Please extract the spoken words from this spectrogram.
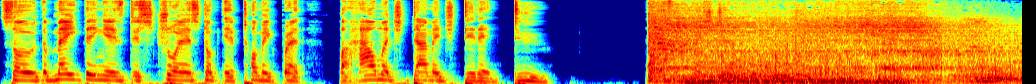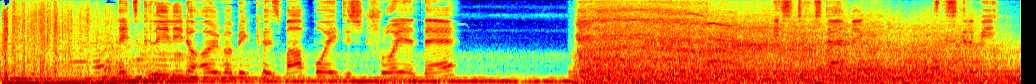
So the main thing is Destoroyah stop the atomic breath. But how much damage did it do? It's clearly not over because my boy Destoroyah there is still standing. Is this gonna be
